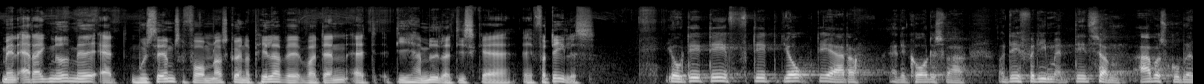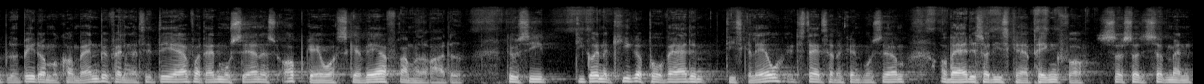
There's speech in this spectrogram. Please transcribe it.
Men er der ikke noget med, at museumsreformen også går ind og piller ved, hvordan at de her midler de skal øh, fordeles? Jo, det, det, det, jo, det er der, er det korte svar. Og det er fordi, man, det som arbejdsgruppen er blevet bedt om at komme med anbefalinger til, det er, hvordan museernes opgaver skal være fremadrettet. Det vil sige, de går ind og kigger på, hvad er det, de skal lave, et statsanerkendt museum, og hvad er det så, de skal have penge for. Så, så, så man,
